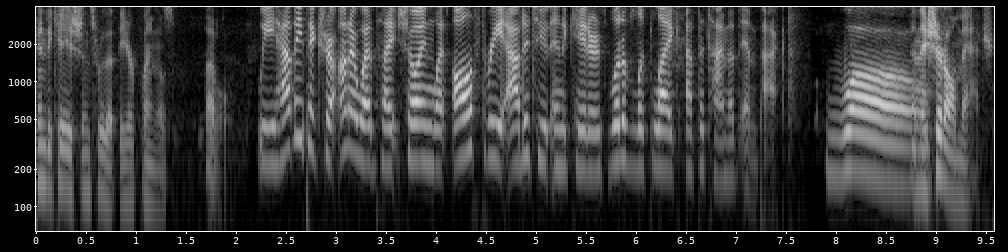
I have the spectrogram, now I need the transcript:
indications were that the airplane was level We have a picture on our website showing what all three attitude indicators would have looked like at the time of impact. Whoa. and they should all match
